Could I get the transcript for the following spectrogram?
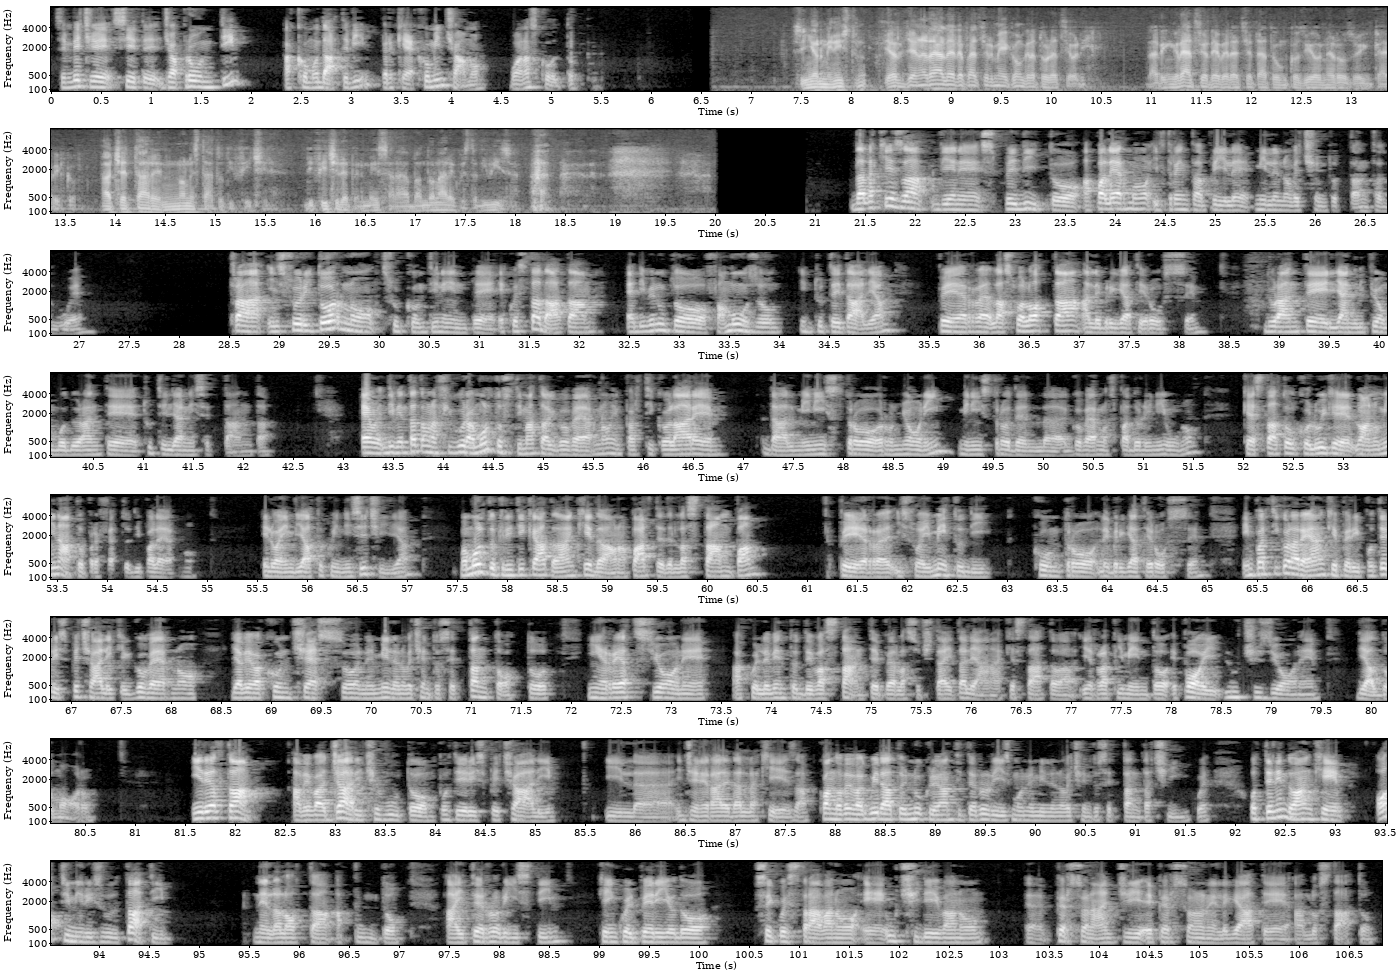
Se invece siete già pronti, accomodatevi perché cominciamo. Buon ascolto. Signor Ministro, signor Generale, le faccio le mie congratulazioni. La ringrazio di aver accettato un così oneroso incarico. Accettare non è stato difficile. Difficile per me sarà abbandonare questa divisa. Dalla chiesa viene spedito a Palermo il 30 aprile 1982. Tra il suo ritorno sul continente e questa data è divenuto famoso in tutta Italia per la sua lotta alle Brigate Rosse durante gli anni di piombo, durante tutti gli anni 70. È diventata una figura molto stimata al governo, in particolare dal ministro Rognoni, ministro del governo Spadolini I, che è stato colui che lo ha nominato prefetto di Palermo e lo ha inviato quindi in Sicilia, ma molto criticata anche da una parte della stampa per i suoi metodi contro le Brigate Rosse e in particolare anche per i poteri speciali che il governo gli aveva concesso nel 1978 in reazione a quell'evento devastante per la società italiana che è stato il rapimento e poi l'uccisione di Aldo Moro. In realtà aveva già ricevuto poteri speciali il, il, generale Dalla Chiesa quando aveva guidato il nucleo antiterrorismo nel 1975, ottenendo anche ottimi risultati nella lotta appunto ai terroristi che in quel periodo sequestravano e uccidevano eh, personaggi e persone legate allo Stato.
